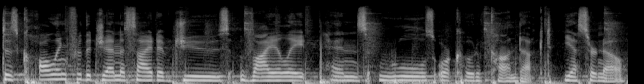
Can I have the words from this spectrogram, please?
does calling for the genocide of Jews violate Penn's rules or code of conduct? Yes or no?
